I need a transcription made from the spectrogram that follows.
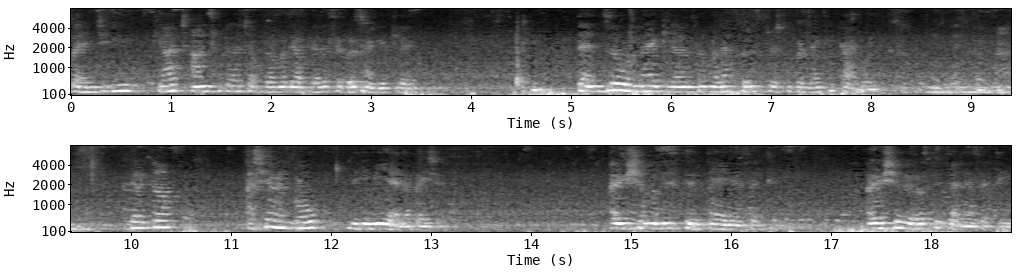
बँजीनी या छान सगळ्या शब्दामध्ये आपल्याला सगळं सांगितलंय. त्यांचं बोलणं ऐकल्यानंतर मला खरंच प्रश्न पडला की काय बोलायचं? तर का असे अनुभव नेहमी यायला पाहिजे. आयुष्यामध्ये स्थिरता येण्यासाठी आयुष्य व्यवस्थित जाण्यासाठी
